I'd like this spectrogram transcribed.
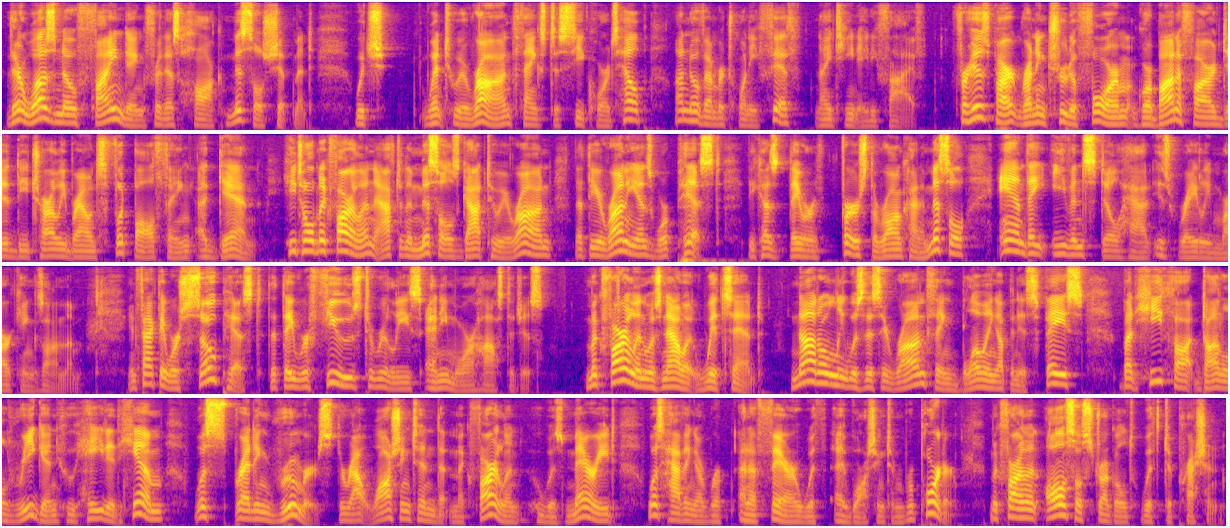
There was no finding for this Hawk missile shipment, which went to Iran thanks to Secord's help on November 25, 1985. For his part, running true to form, Ghorbanifar did the Charlie Brown's football thing again. He told McFarlane after the missiles got to Iran that the Iranians were pissed because they were first the wrong kind of missile and they even still had Israeli markings on them. In fact, they were so pissed that they refused to release any more hostages. McFarlane was now at wit's end. Not only was this Iran thing blowing up in his face, but he thought Donald Regan, who hated him, was spreading rumors throughout Washington that McFarlane, who was married, was having a, an affair with a Washington reporter. McFarlane also struggled with depression.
